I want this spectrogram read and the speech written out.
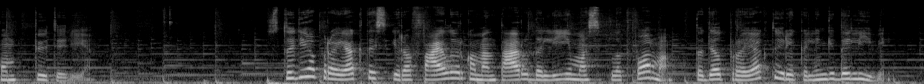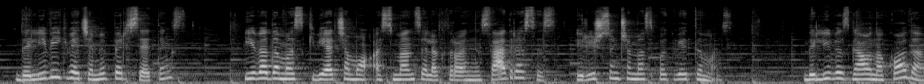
kompiuteryje. Studio projektas yra failų ir komentarų dalymosi platforma, todėl projektui reikalingi dalyviai. Dalyviai kviečiami per settings, įvedamas kviečiamo asmens elektroninis adresas ir išsiunčiamas pakvietimas. Dalyvis gauna kodą,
